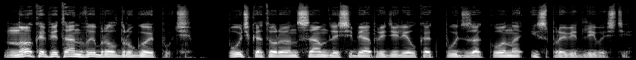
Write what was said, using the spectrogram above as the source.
Но капитан выбрал другой путь. Путь, который он сам для себя определил как путь закона и справедливости.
